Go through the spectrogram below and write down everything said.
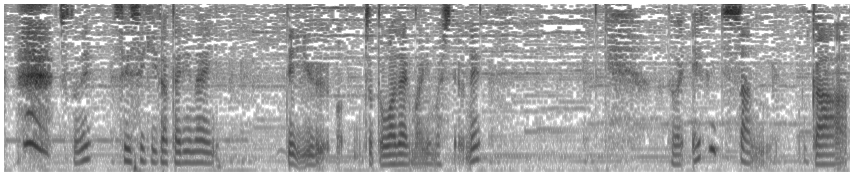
ちょっとね成績が足りないっていうちょっと話題もありましたよね。だから江口さんが、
